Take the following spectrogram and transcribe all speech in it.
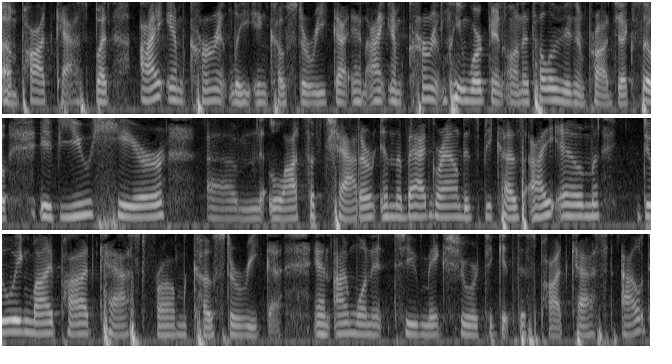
um, podcast, but I am currently in Costa Rica and I am currently working on a television project. So if you hear um, lots of chatter in the background, it's because I am doing my podcast from Costa Rica, and I wanted to make sure to get this podcast out.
